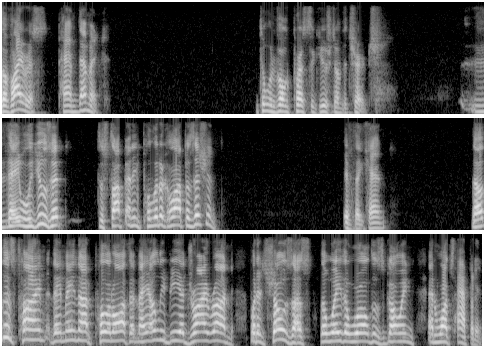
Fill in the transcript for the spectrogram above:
the virus pandemic to invoke persecution of the church. They will use it to stop any political opposition if they can. Now, this time they may not pull it off. It may only be a dry run, but it shows us the way the world is going and what's happening.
